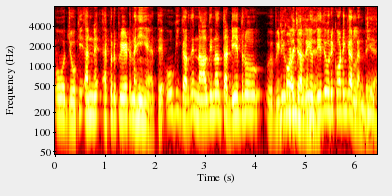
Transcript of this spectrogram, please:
ਉਹ ਜੋ ਕਿ ਅਨਐਪਰੋਪ੍ਰੀਏਟ ਨਹੀਂ ਹੈ ਤੇ ਉਹ ਕੀ ਕਰਦੇ? ਨਾਲ ਦੀ ਨਾਲ ਤੁਹਾਡੀ ਇਧਰੋਂ ਵੀਡੀਓ ਕਾਲ ਚੱਲ ਰਹੀ ਹੁੰਦੀ ਤੇ ਉਹ ਰਿਕਾਰਡਿੰਗ ਕਰ ਲੈਂਦੇ ਆ।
